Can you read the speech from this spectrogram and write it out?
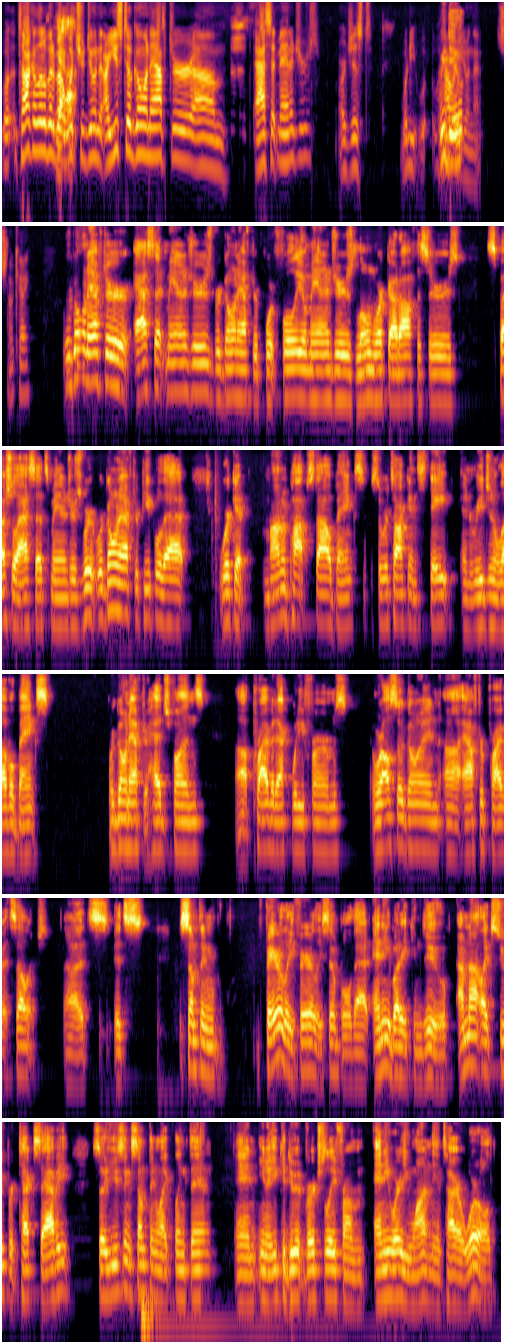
Well, talk a little bit about yeah. what you're doing. Are you still going after um, asset managers, or just what do you? we do. doing that? Okay. We're going after asset managers. We're going after portfolio managers, loan workout officers, special assets managers. We're we're going after people that work at mom and pop style banks. So we're talking state and regional level banks. We're going after hedge funds uh, private equity firms, and we're also going uh, after private sellers. Uh, it's it's something fairly fairly simple that anybody can do. I'm not like super tech savvy, so using something like LinkedIn, and you know you could do it virtually from anywhere you want in the entire world.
